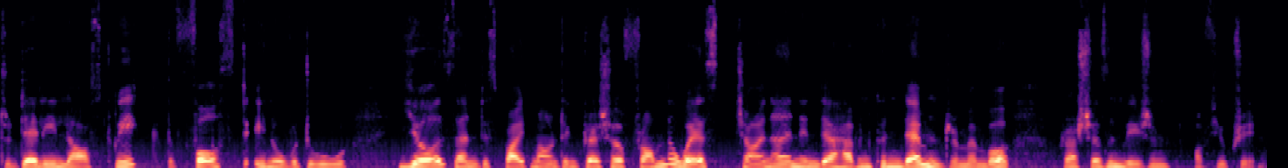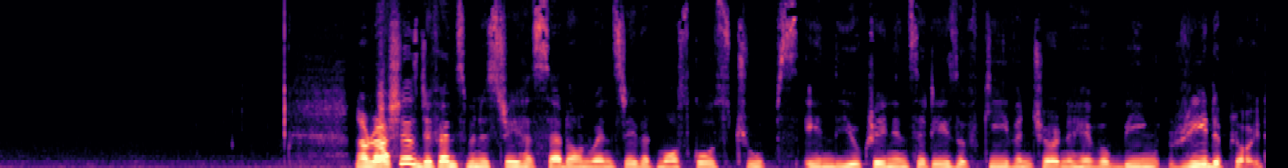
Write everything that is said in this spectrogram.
to Delhi last week, the first in over two years. And despite mounting pressure from the West, China and India haven't condemned, remember, Russia's invasion of Ukraine. Now, Russia's defense ministry has said on Wednesday that Moscow's troops in the Ukrainian cities of Kiev and Chernihiv were being redeployed.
